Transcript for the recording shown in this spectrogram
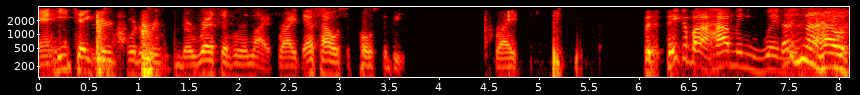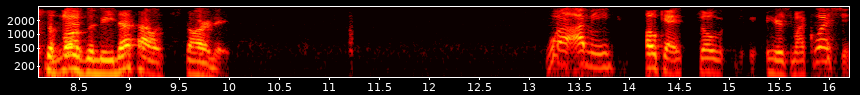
and he takes her for the rest, the rest of her life, right? That's how it's supposed to be, right? But think about how many women. That's not how it's supposed to be. That's how it started. Well, I mean, okay, so here's my question.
